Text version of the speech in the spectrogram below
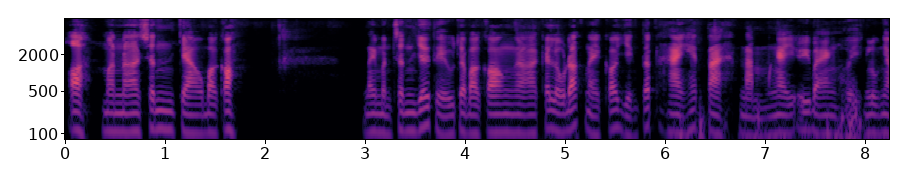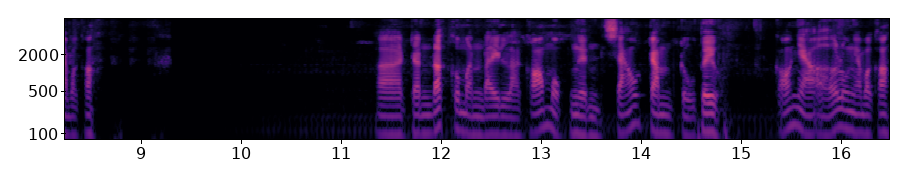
Ờ, mình à, xin chào bà con. Nay mình xin giới thiệu cho bà con à, cái lô đất này có diện tích 2 hecta nằm ngay ủy ban huyện luôn nha bà con. À, trên đất của mình đây là có 1.600 trụ tiêu, có nhà ở luôn nha bà con.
